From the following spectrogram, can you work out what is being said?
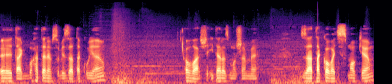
Yy, tak, bohaterem sobie zaatakuję. O właśnie, i teraz możemy zaatakować smokiem.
